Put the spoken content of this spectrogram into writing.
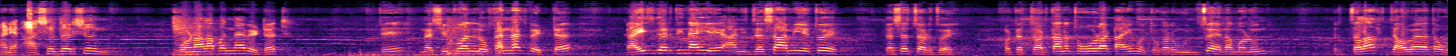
आणि असं दर्शन कोणाला पण नाही भेटत. ते नशीबवान लोकांनाच भेटतं. काहीच गर्दी नाही आहे आणि जसं आम्ही येतोय तसं चढतोय. फक्त चढताना थोडा टाईम होतो कारण उंच आहे ना म्हणून. तर चला जाऊया आता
